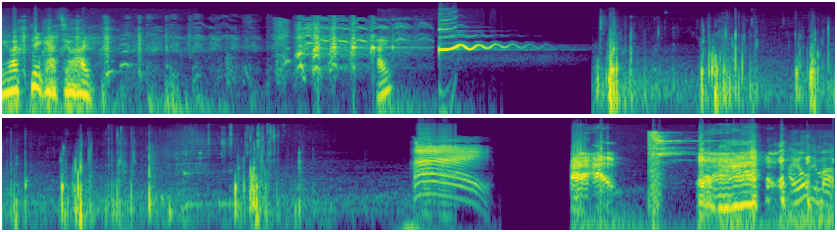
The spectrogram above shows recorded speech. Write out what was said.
弱気でガチはい。はい。はい。あいあいあよりま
